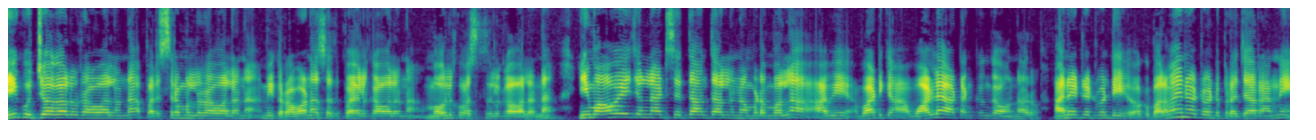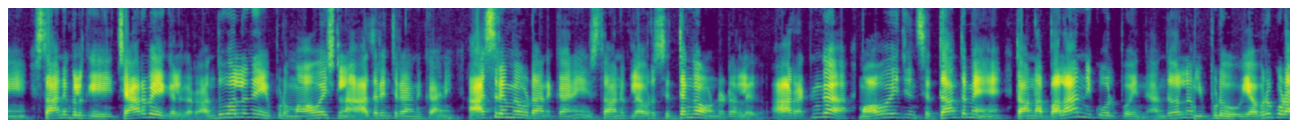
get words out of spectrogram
మీకు ఉద్యోగాలు రావాలన్నా పరిశ్రమలు రావాలన్నా మీకు రవాణా సదుపాయాలు కావాలన్నా మౌలిక వసతులు కావాలన్నా ఈ మావోయిజం లాంటి సిద్ధాంతాలను నమ్మడం వల్ల అవి వాటికి వాళ్ళే ఆటంకంగా ఉన్నారు అనేటటువంటి ఒక బలమైనటువంటి ప్రచారాన్ని స్థానికులకి చేరవేయగలిగారు. అందువల్లనే ఇప్పుడు మావోయిస్టులను ఆదరించడానికి కానీ ఆశ ఆశ్రయం ఇవ్వడానికి కానీ స్థానికులు ఎవరు సిద్ధంగా ఉండటం లేదు. ఆ రకంగా మావోయిజం సిద్ధాంతమే తన బలాన్ని కోల్పోయింది. అందువల్ల ఇప్పుడు ఎవరు కూడా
